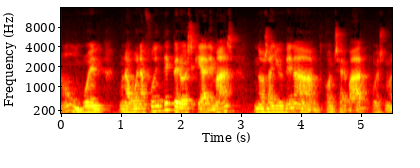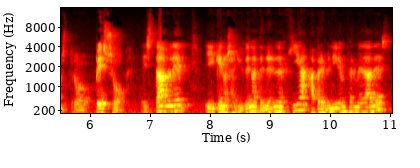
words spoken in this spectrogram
Un buen, una buena fuente, pero es que además nos ayuden a conservar pues nuestro peso estable y que nos ayuden a tener energía, a prevenir enfermedades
